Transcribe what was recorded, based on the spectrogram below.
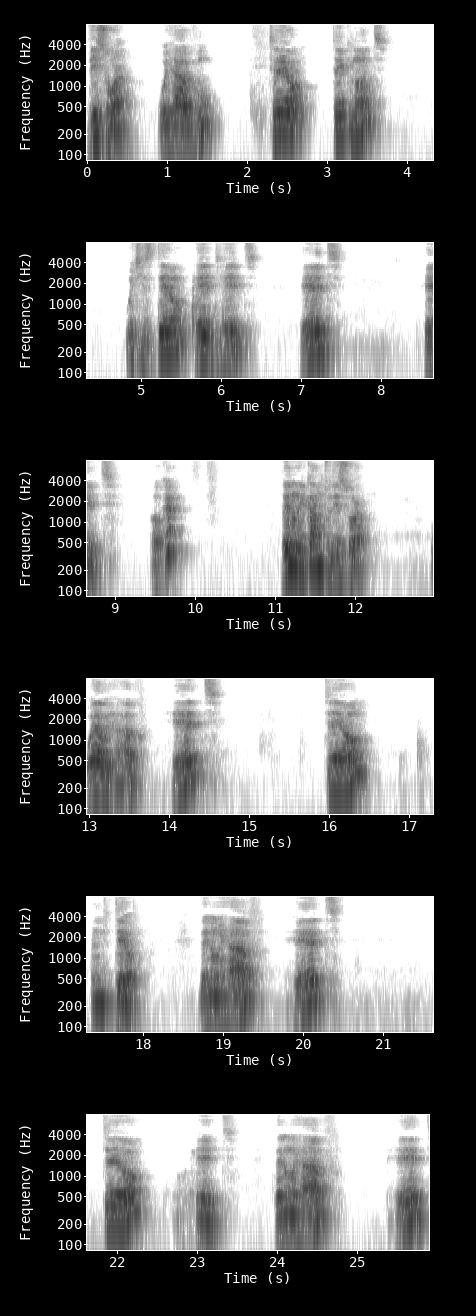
This one. We have tail, take note, which is tail, head, head, head, head. Okay? Then we come to this one, where we have head, tail, and tail. Then we have head, tail, head. Then we have head,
